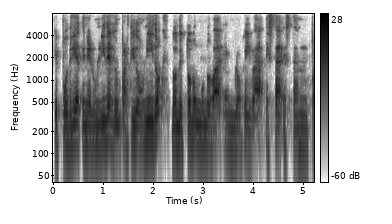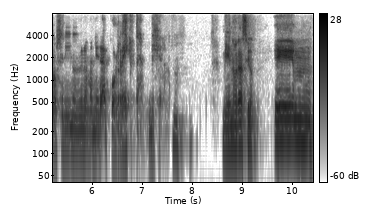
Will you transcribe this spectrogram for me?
que podría tener un líder de un partido unido donde todo el mundo va en bloque y va, está, están procediendo de una manera correcta, dijeron. Bien, Horacio. Em,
